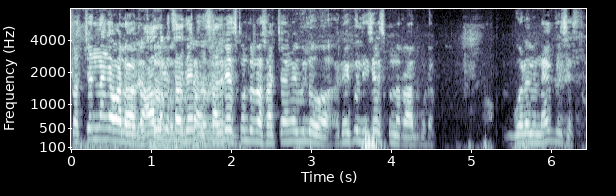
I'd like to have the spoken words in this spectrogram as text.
స్వచ్ఛందంగా వాళ్ళు ఆల్రెడీ చదివే చదివేసుకుంటున్నారు స్వచ్ఛంగా వీళ్ళు రేకులు తీసేసుకున్నారు వాళ్ళు కూడా. గోడలు ఉన్నాయి తీసేస్తారు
